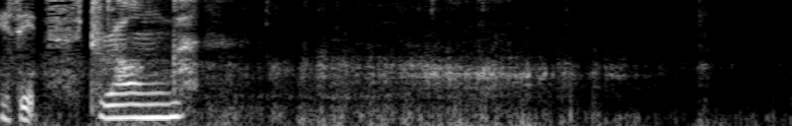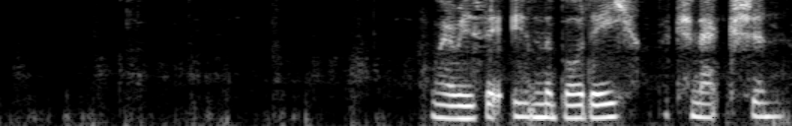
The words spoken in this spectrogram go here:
Is it strong? Where is it in the body, the connection?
